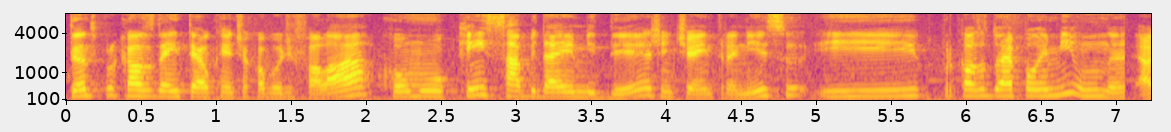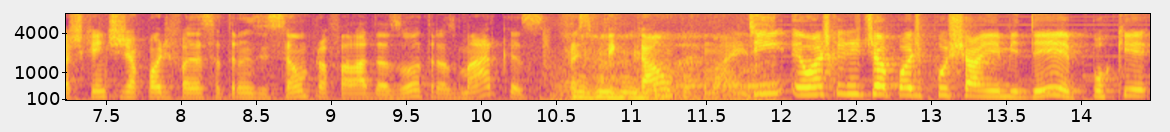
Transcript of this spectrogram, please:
Tanto por causa da Intel que a gente acabou de falar, como quem sabe da AMD, a gente já entra nisso, e por causa do Apple M1, né? Acho que a gente já pode fazer essa transição para falar das outras marcas, para explicar um pouco mais. Sim, eu acho que a gente já pode puxar a AMD, porque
